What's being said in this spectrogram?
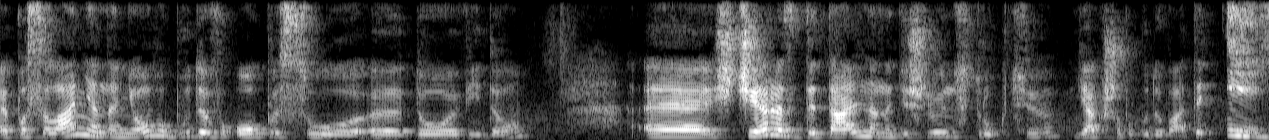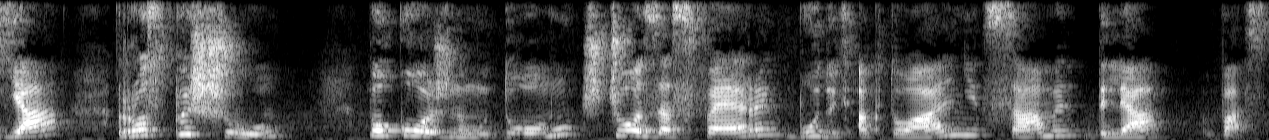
е, Посилання на нього буде в опису до відео. Ще раз детально надішлю інструкцію, як що побудувати. І я розпишу по кожному дому, що за сфери будуть актуальні саме для вас.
